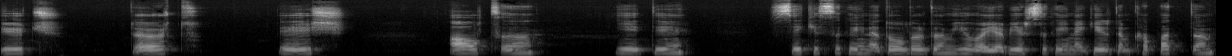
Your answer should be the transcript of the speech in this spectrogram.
3 4 5 6 7 8 sık iğne doldurdum. Yuvaya bir sık iğne girdim kapattım.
